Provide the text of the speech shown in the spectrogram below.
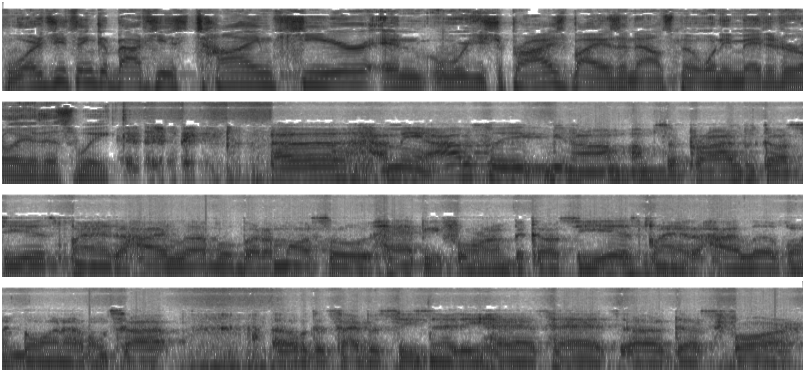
What did you think about his time here? And were you surprised by his announcement when he made it earlier this week? Uh, I mean, obviously, you know, I'm, I'm surprised because he is playing at a high level, but I'm also happy for him because he is playing at a high level and going out on top uh, with the type of season that he has had uh, thus far.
